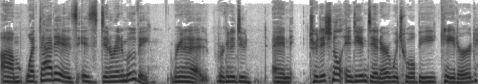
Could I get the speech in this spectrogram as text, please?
Um, what that is is dinner and a movie. We're gonna we're gonna do an traditional Indian dinner, which will be catered,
